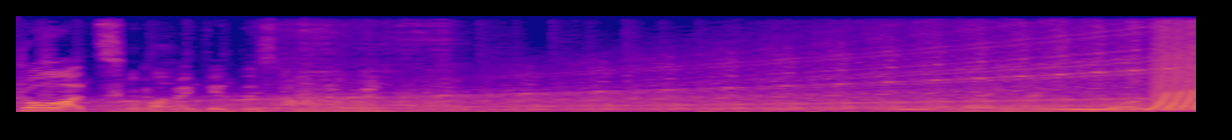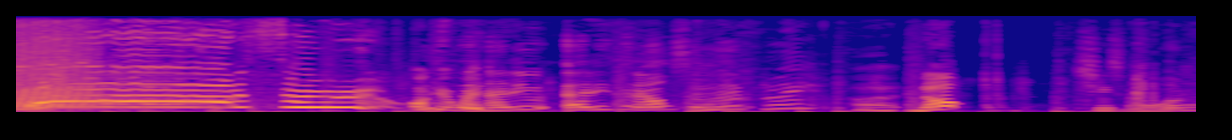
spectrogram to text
god. If. I get this, I'm gonna win very nice people. Ah, so okay, Is wait. Any, anything else in there for me? Uh, nope. She's won.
